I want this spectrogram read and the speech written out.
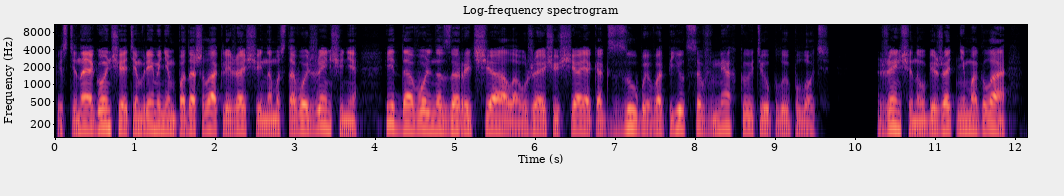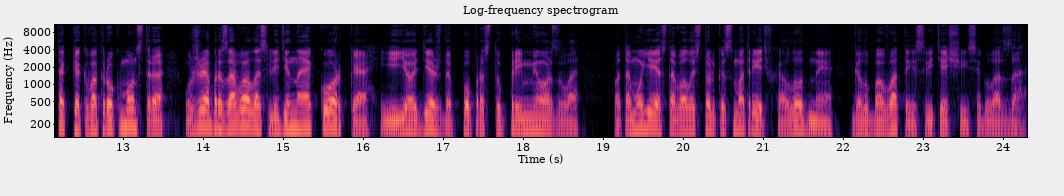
Костяная гончая тем временем подошла к лежащей на мостовой женщине и довольно зарычала, уже ощущая, как зубы вопьются в мягкую теплую плоть. Женщина убежать не могла, так как вокруг монстра уже образовалась ледяная корка, и ее одежда попросту примерзла, потому ей оставалось только смотреть в холодные, голубоватые светящиеся глаза.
